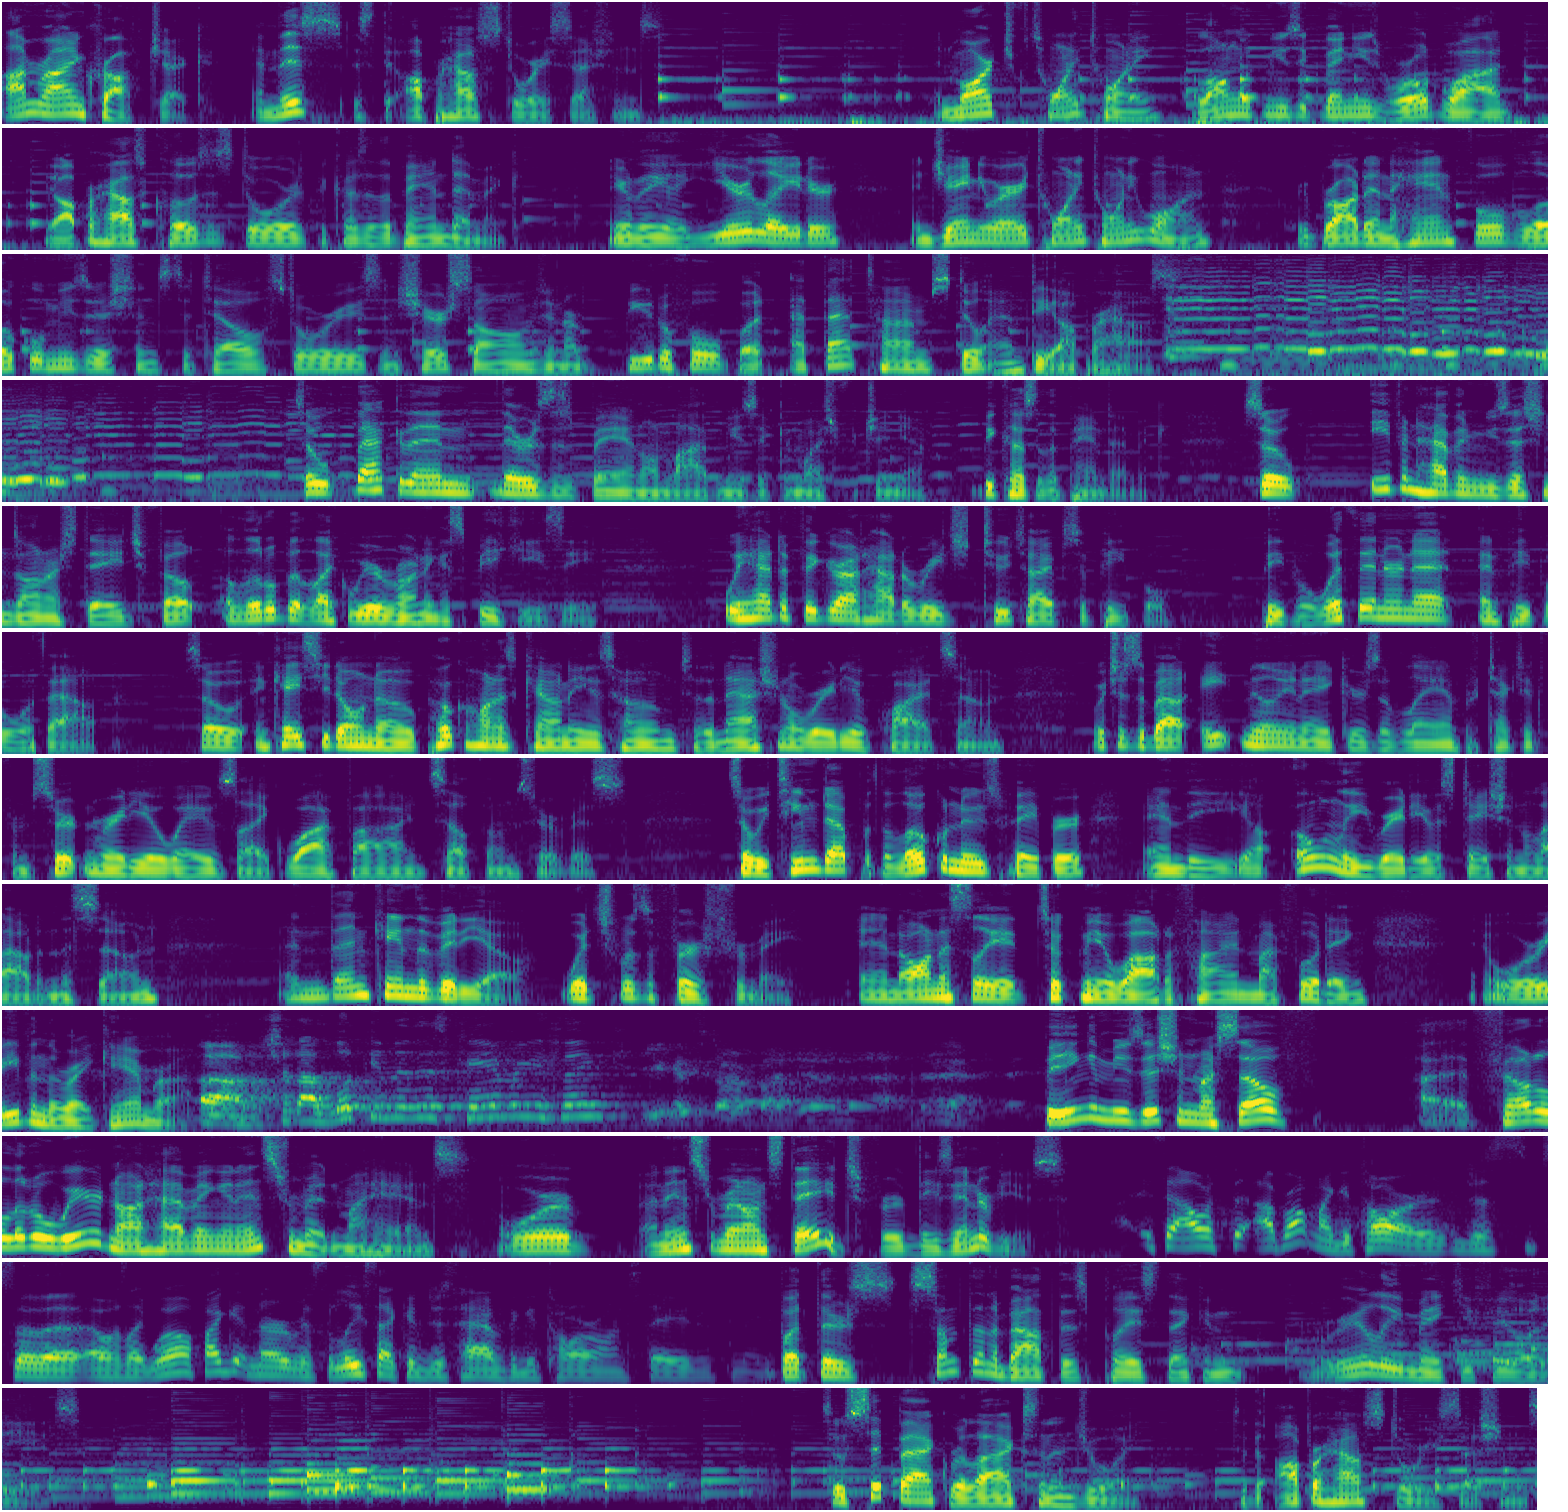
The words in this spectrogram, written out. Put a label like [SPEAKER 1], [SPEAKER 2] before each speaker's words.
[SPEAKER 1] I'm Ryan Krofcheck, and this is the Opera House Story Sessions. In March of 2020, along with music venues worldwide, the Opera House closed its doors because of the pandemic. Nearly a year later, in January 2021, we brought in a handful of local musicians to tell stories and share songs in our beautiful, but at that time still empty Opera House. So back then, there was this ban on live music in West Virginia because of the pandemic. So even having musicians on our stage felt a little bit like we were running a speakeasy. We had to figure out how to reach two types of people people with internet and people without. So, in case you don't know, Pocahontas County is home to the National Radio Quiet Zone, which is about 8 million acres of land protected from certain radio waves like Wi Fi and cell phone service. So, we teamed up with the local newspaper and the uh, only radio station allowed in this zone. And then came the video, which was a first for me. And honestly, it took me a while to find my footing or even the right camera.
[SPEAKER 2] Um, should I look into this camera, you think?
[SPEAKER 3] You can start by doing that. that
[SPEAKER 1] Being a musician myself, I felt a little weird not having an instrument in my hands or an instrument on stage for these interviews.
[SPEAKER 2] So I was th- I brought my guitar just so that I was like, well, if I get nervous, at least I can just have the guitar on stage with me.
[SPEAKER 1] But there's something about this place that can really make you feel at ease. So sit back, relax, and enjoy to the Opera House Story Sessions.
